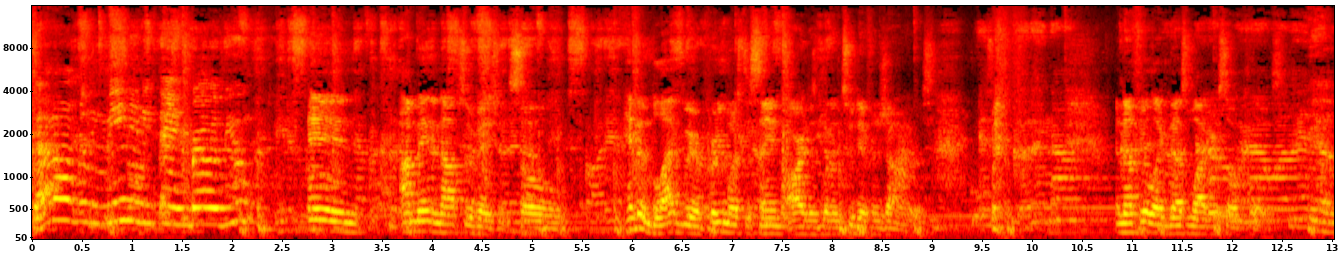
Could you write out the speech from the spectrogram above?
That don't really mean anything, bro. If you, And I made an observation. So, him and Blackbear are pretty much the same artist, but in two different genres. and I feel like that's why they're so close. yeah,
